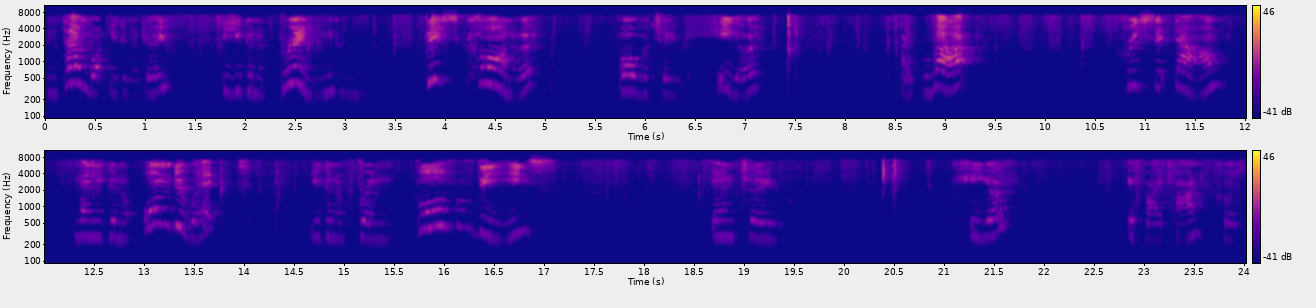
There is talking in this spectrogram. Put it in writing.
And then what you're to do is you're to bring this corner over to here, like that, crease it down, and then you're going to undo it. You're going to bring both of these into here, if I can, because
